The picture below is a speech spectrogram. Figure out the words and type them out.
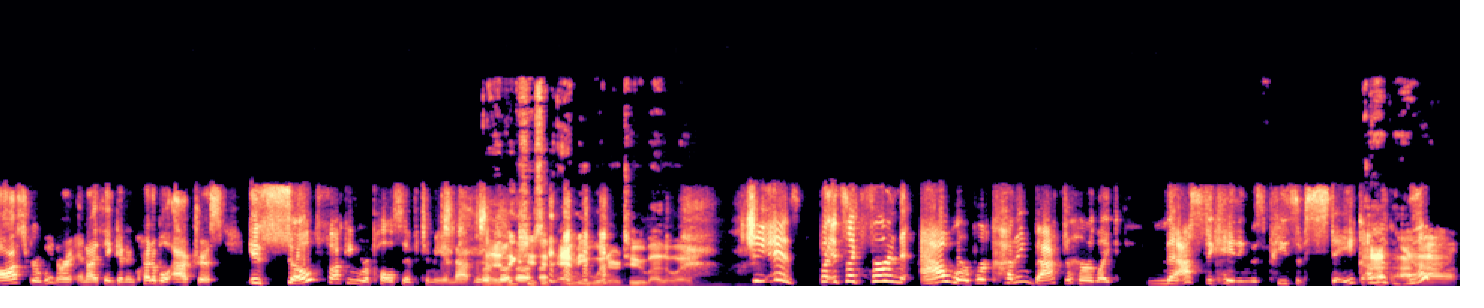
Oscar winner and I think an incredible actress, is so fucking repulsive to me in that movie. I think she's an Emmy winner too, by the way. She is, but it's like for an hour we're cutting back to her like masticating this piece of steak. I'm like, what?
